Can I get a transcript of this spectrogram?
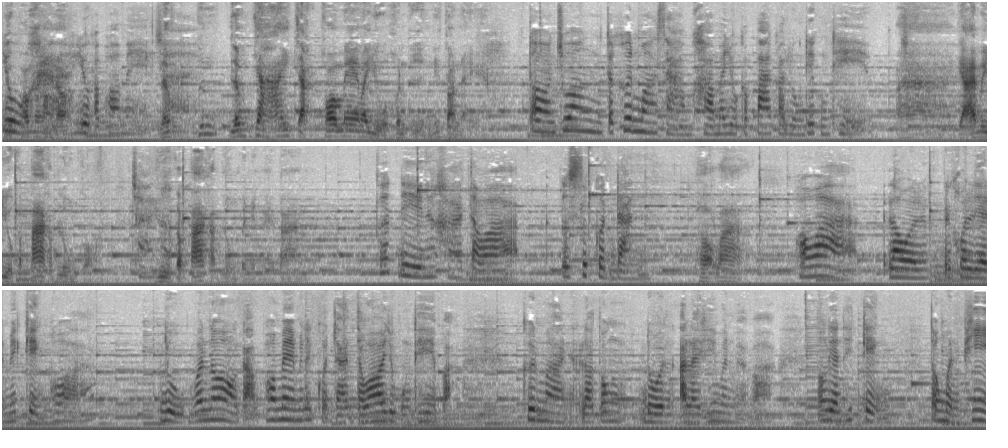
อยู่พ่อแม่ค่ะเนาะอยู่กับพ่อแม่แล้วใช่เพิ่งแล้วย้ายจากพ่อแม่มาอยู่กับคนอื่นนี่ตอนไหนอะตอนช่วงจะขึ้นมสามค่ะ มาอยู่กับป้ากับลุงที่กรุงเทพอ่าย้ายมาอยู่กับป้ากับลุงก่อน ใช่อยู่ค่ะกับป้ากับลุงเป็นยังไงบ้าง ก็ดีนะคะ แต่ว่ารู้สึกกดดัน เพราะว่า เพราะว่าเราเป็นคนเรียนไม่เก่ง เพราะว่าอยู่ว่านนอกอะพ่อแม่ไม่ได้กดดันแต่ว่าอยู่กรุงเทพอะขึ้นมาเนี่ยเราต้องโดนอะไรที่มันแบบว่า ต้องเรียนให้เก่งต้องเหมือนพี่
